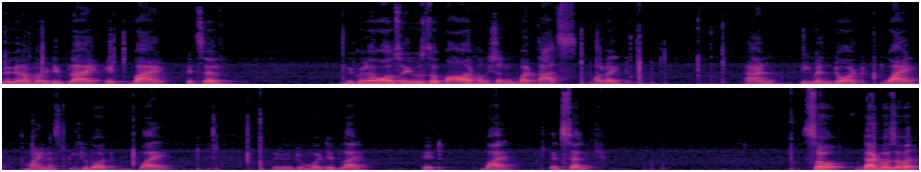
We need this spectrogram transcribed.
we're gonna multiply it by itself. We could have also used the power function but that's all right and p1 dot y minus p2 dot y we're going to multiply it by itself. So that was our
